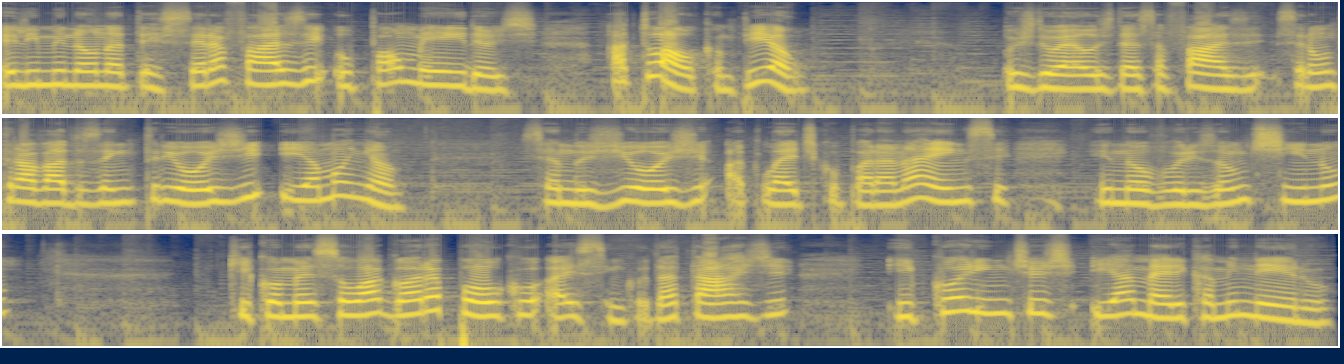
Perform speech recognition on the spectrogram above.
eliminou na terceira fase o Palmeiras, atual campeão. Os duelos dessa fase serão travados entre hoje e amanhã, sendo os de hoje Atlético Paranaense e Novo Horizontino, que começou agora há pouco às 5 da tarde, e Corinthians e América Mineiro,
